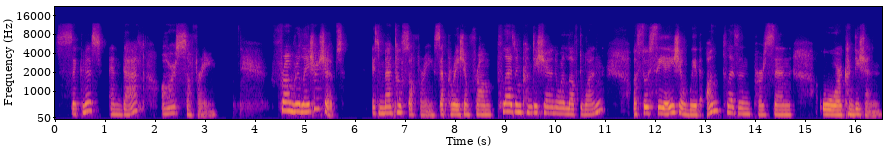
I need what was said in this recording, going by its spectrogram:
sickness, and death are suffering. From relationships, it's mental suffering, separation from pleasant condition or loved one, association with unpleasant person or condition,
